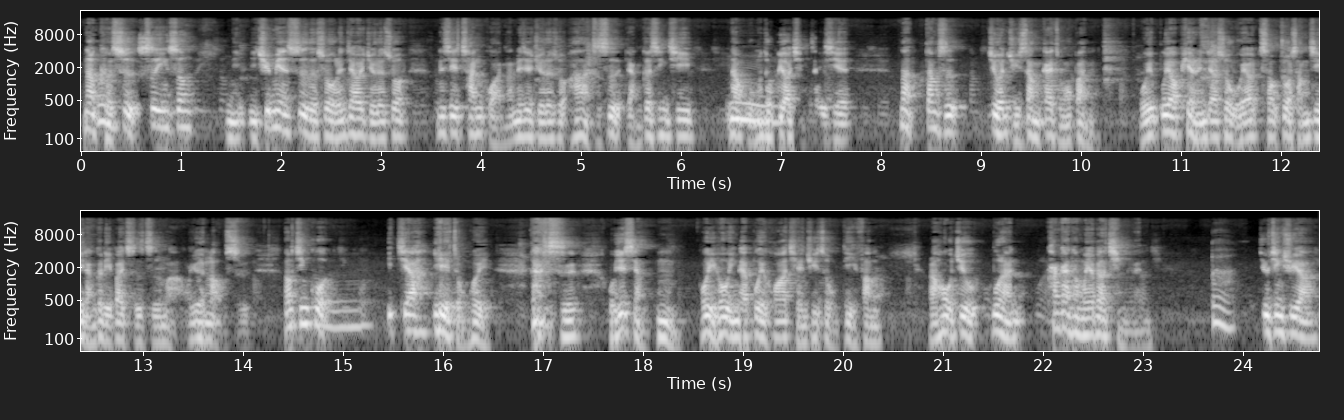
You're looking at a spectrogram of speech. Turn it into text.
那可是适应生，你你去面试的时候，人家会觉得说那些餐馆啊，那些觉得说啊，只是两个星期，那我们都不要请这些。那当时就很沮丧，该怎么办？我又不要骗人家说我要做做长期两个礼拜辞职嘛，我又很老实。然后经过一家夜总会，当时我就想，嗯，我以后应该不会花钱去这种地方，然后就不然看看他们要不要请人，嗯，就进去啊。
